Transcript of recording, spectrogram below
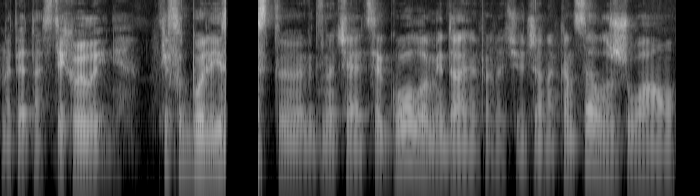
на 15 й хвилині. Такий футболіст відзначається голом. Ідеальна передача від Джана Канцело. Жуао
